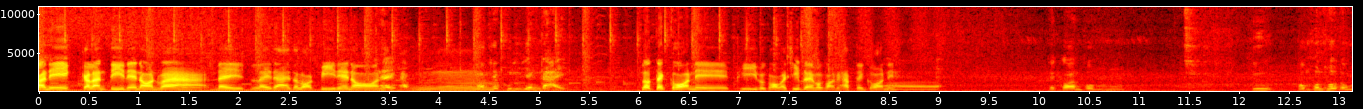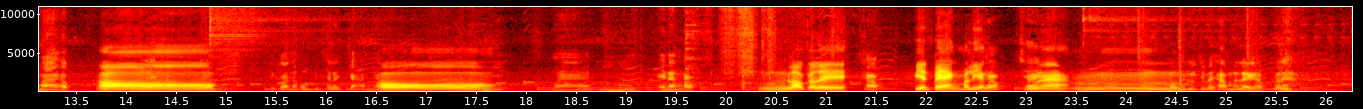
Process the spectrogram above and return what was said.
อันนี้การันตีแน่นอนว่าได้รายได้ตลอดปีแน่นอนใช่ครับ อืมเอาแค่คุณเลี้ยงได้แล้วแต่ก่อนเนี่ยพี่ประกอบอาชีพอะไรมาก่อนครับแต่ก่อนเนี่ย เอ่อแต่ก่อนผม คือผมพ้นโทษออกมาครับอ๋อ แต่ก่อนนั้นผมเป็นข้าราชการครัอ๋อก็มีมามีไอ้นั่นครับอืมเราก็เลยครับ เปลี่ยนแปลงมาเลี้ยงครับใช่ ปูนาอืมก็ไม่รู้จะไปทำอะไรครับก็เลย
